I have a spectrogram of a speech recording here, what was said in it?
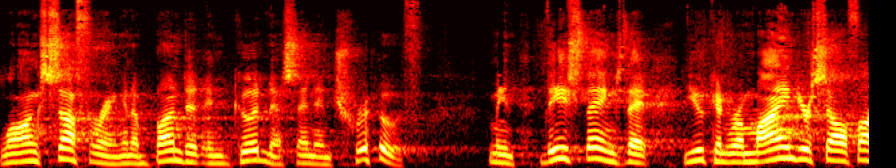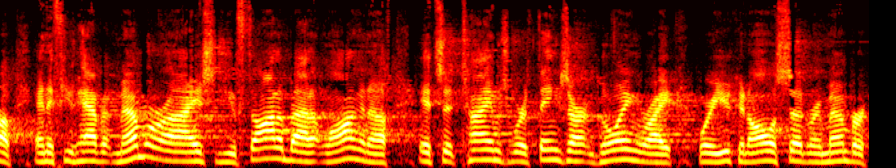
long suffering and abundant in goodness and in truth I mean, these things that you can remind yourself of. And if you have it memorized and you've thought about it long enough, it's at times where things aren't going right where you can all of a sudden remember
